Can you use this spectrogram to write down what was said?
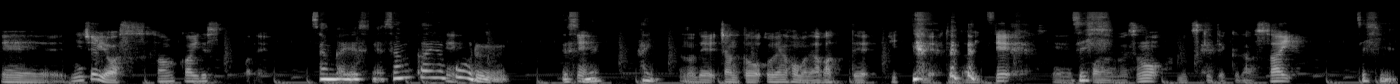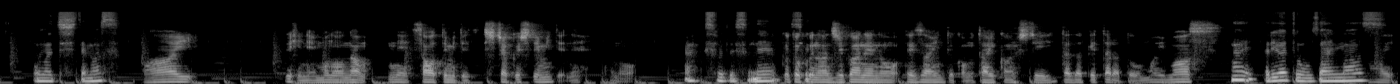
えー、ニジェリーは3階ですかね。3階ですね。3階のホールですね。はい。なので、ちゃんと上の方まで上がっていっていただいて、えー、ぜひトパラのブースも見つけてください。ぜひお待ちしてます。はい。ぜひね、物をな、ね、触ってみて、試着してみてね、このあ、そうですね。独特な直根のデザインとかも体感していただけたらと思います。はい。ありがとうございます。はい。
